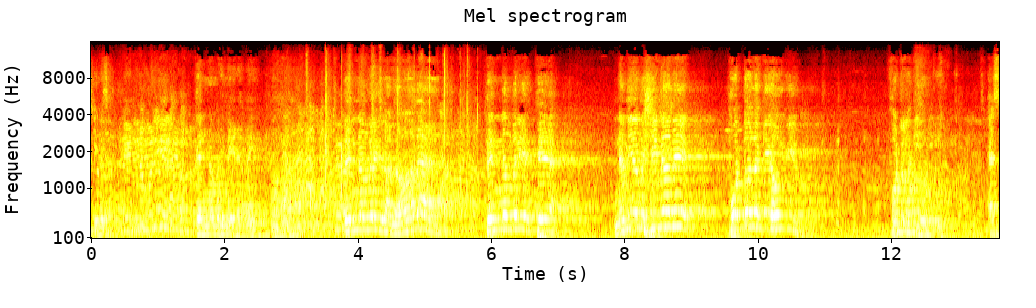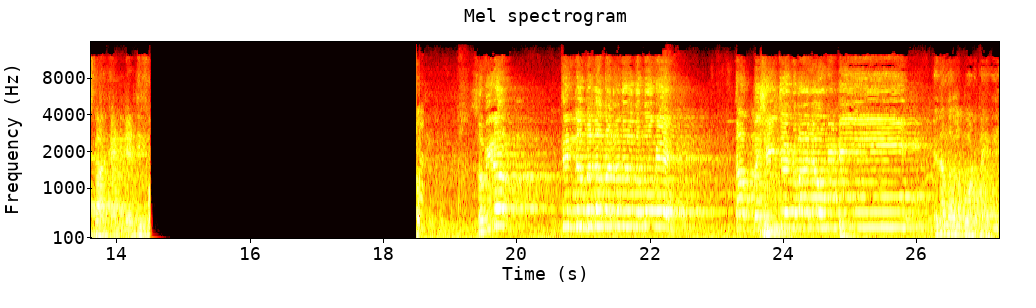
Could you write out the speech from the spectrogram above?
ਛੇ ਨੰਬਰ? ਤਿੰਨ ਨੰਬਰ ਹੀ ਮੇਰਾ ਭਾਈ ਤਿੰਨ ਨੰਬਰ ਹੀ ਲਾ ਲਓ ਤਿੰਨ ਨੰਬਰ ਹੀ ਇੱਥੇ ਹੈ। ਨਵੀਆਂ ਮਸ਼ੀਨਾਂ ਨੇ ਫੋਟੋ ਲੱਗੀ ਹੋਊਗੀ। ਫੋਟੋ ਲੱਗੀ ਹੋਊਗੀ। ਇਸ ਵਾਰ ਕੈਂਡੀਡੇਟ ਦੀ ਸੋ ਵੀਰੋ ਇਹਦਾ ਮਤਲਬ ਵੋਟ ਪੈ ਗਈ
